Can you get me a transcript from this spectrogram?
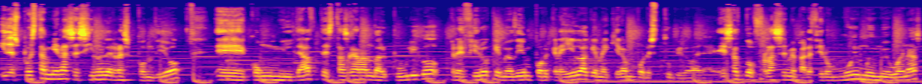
Y después también Asesino le respondió: eh, Con humildad te estás ganando al público, prefiero que me odien por creído a que me quieran por estúpido. Vaya, esas dos frases me parecieron muy, muy, muy buenas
